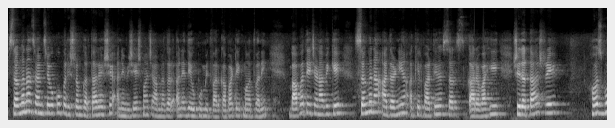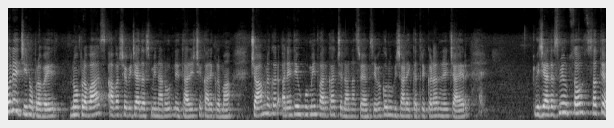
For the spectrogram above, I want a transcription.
સંઘના સ્વયંસેવકો પરિશ્રમ કરતા રહેશે અને વિશેષમાં જામનગર અને દેવભૂમિ દ્વારકા માટે એક મહત્વની બાબત એ જણાવી કે સંઘના આદરણીય અખિલ ભારતીય સર કાર્યવાહી શ્રી દત્તાશ્રી હોસબોલેજીનો પ્રવેશનો પ્રવાસ, આ વર્ષે વિજયાદશમીના રોજ નિર્ધારિત છે કાર્યક્રમમાં જામનગર અને દેવભૂમિ દ્વારકા જિલ્લાના સ્વયંસેવકોનું વિશાળ એકત્રીકરણ અને જાહેર વિજયાદશમી ઉત્સવ સત્ય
